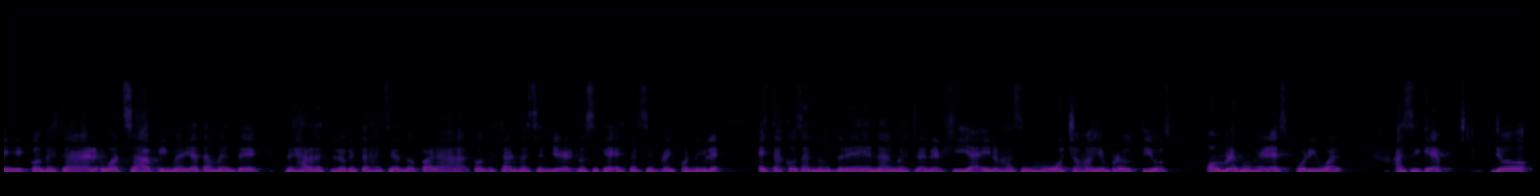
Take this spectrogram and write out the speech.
eh, contestar WhatsApp inmediatamente, dejar de lo que estás haciendo para contestar Messenger, no sé qué, estar siempre disponible. Estas cosas nos drenan nuestra energía y nos hacen mucho más improductivos, hombres, mujeres por igual. Así que yo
